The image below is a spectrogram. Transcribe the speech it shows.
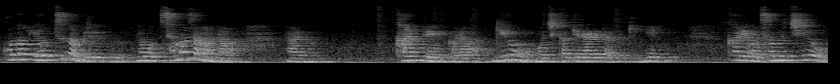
この4つのグループのさまざまなあの観点から議論を持ちかけられた時に彼はその知恵を持っ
